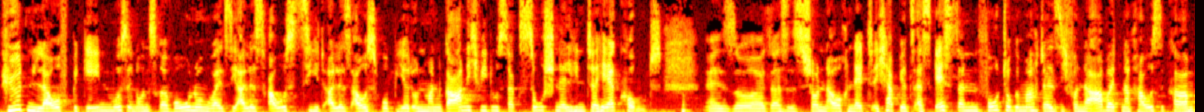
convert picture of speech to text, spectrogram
Hürdenlauf begehen muss in unserer Wohnung, weil sie alles rauszieht, alles ausprobiert und man gar nicht, wie du sagst, so schnell hinterherkommt. Also das ist schon auch nett. Ich habe jetzt erst gestern ein Foto gemacht, als ich von der Arbeit nach Hause kam,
